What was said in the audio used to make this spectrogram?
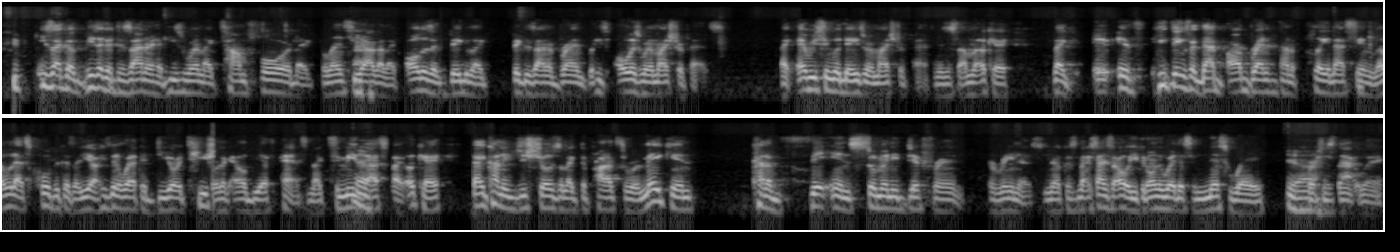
He's like a he's like a designer head. He's wearing like Tom Ford like Balenciaga uh-huh. like all those like big like big designer brands but he's always wearing Maestro pants. Like every single day he's wearing Maestro pants. And it's just I'm like okay. Like if, if, he thinks like that our brand can kind of play in that same level that's cool because like yeah he's gonna wear like a Dior t-shirt like LBF pants. And like to me yeah. that's like okay that kind of just shows that like the products that we're making kind of fit in so many different arenas, you know, because it's not just, oh, you can only wear this in this way yeah. versus that way.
